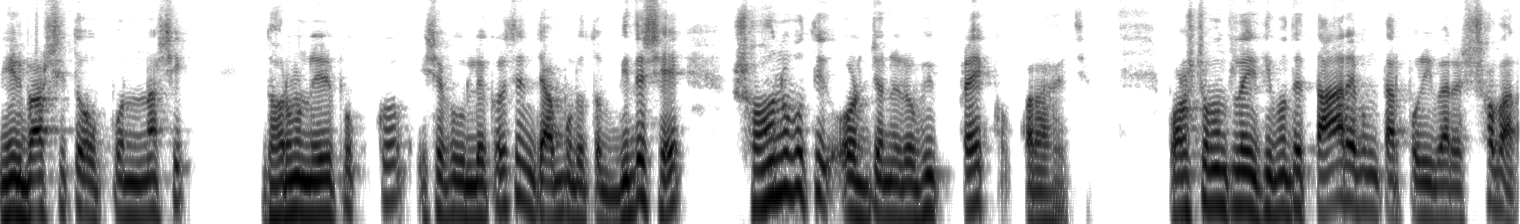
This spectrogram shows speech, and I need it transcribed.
নির্বাসিত ঔপন্যাসিক, ধর্মনিরপেক্ষ হিসেবে উল্লেখ করেছেন, যা মূলত বিদেশে সহানুভূতি অর্জনের অভিপ্রায় করা হয়েছে। পররাষ্ট্র মন্ত্রণালয় ইতিমধ্যে তার এবং তার পরিবারের সবার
